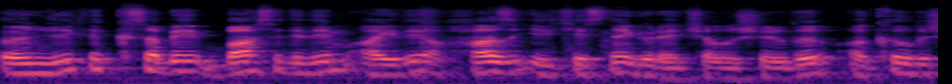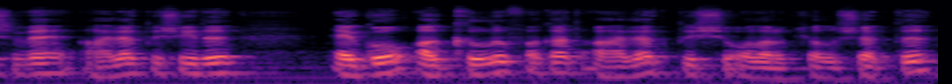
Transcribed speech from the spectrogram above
Öncelikle kısa bir bahsedelim. ID haz ilkesine göre çalışırdı. Akıl dışı ve ahlak dışıydı. Ego akıllı fakat ahlak dışı olarak çalışacaktı.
